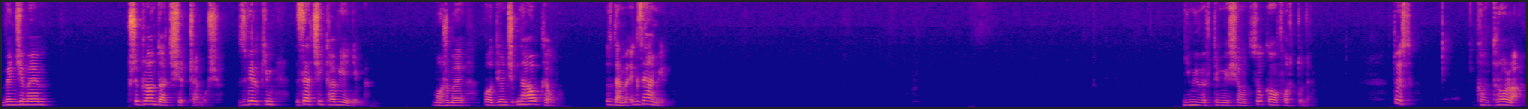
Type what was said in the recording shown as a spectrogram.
Będziemy przyglądać się czemuś z wielkim zaciekawieniem. Możemy podjąć naukę, zdamy egzamin. Niemiłe w tym miesiącu koło fortuny. To jest kontrola,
